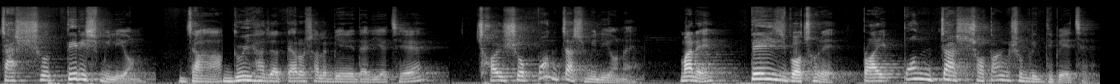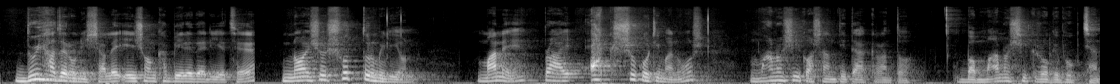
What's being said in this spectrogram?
চারশো মিলিয়ন, যা দুই হাজার তেরো সালে বেড়ে দাঁড়িয়েছে ছয়শো পঞ্চাশ মিলিয়নে। মানে তেইশ বছরে প্রায় পঞ্চাশ শতাংশ বৃদ্ধি পেয়েছে। দুই হাজার উনিশ সালে এই সংখ্যা বেড়ে দাঁড়িয়েছে নয়শো সত্তর মিলিয়ন। মানে প্রায় একশো কোটি মানুষ মানসিক অশান্তিতে আক্রান্ত বা মানসিক রোগে ভুগছেন।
